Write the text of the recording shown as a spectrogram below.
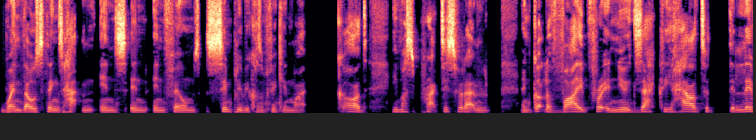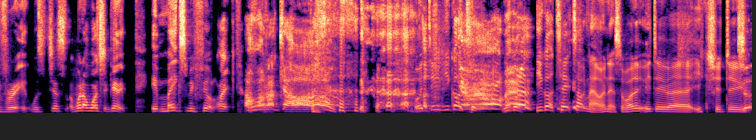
when those things happen in in in films simply because I'm thinking, my God, he must practice for that and, and got the vibe for it and knew exactly how to deliver it. It was just, when I watch it again, it, it makes me feel like, I want to go. well, dude, you got, on, you got you got TikTok now, innit? So why don't you do? Uh, you should do. Should-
